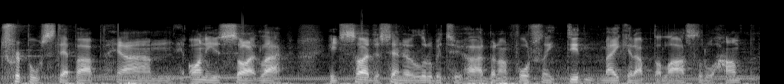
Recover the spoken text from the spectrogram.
triple step up um, on his sight lap, he decided to send it a little bit too hard, but unfortunately didn't make it up the last little hump.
